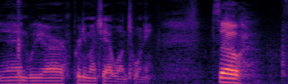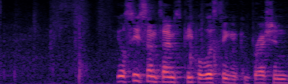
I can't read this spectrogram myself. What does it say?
And we are pretty much at 120. So you'll see sometimes people listing a compression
